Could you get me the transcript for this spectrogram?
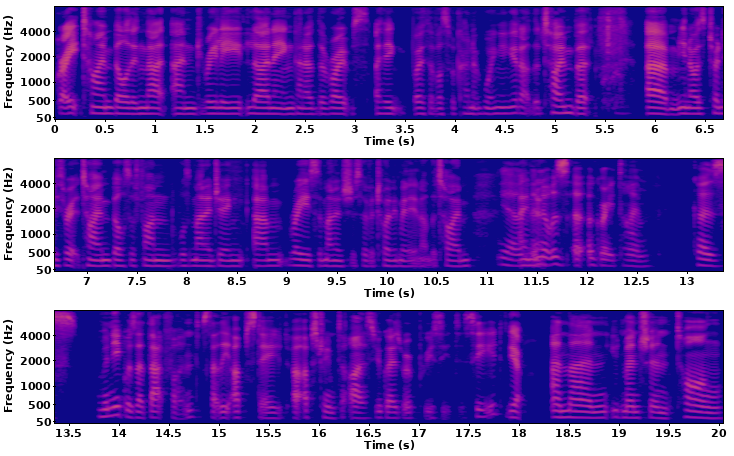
great time building that and really learning kind of the ropes. I think both of us were kind of winging it at the time, but um, you know I was 23 at the time, built a fund, was managing, um, raised and managed just over 20 million at the time. Yeah, I and it was a, a great time because Monik was at that fund, slightly upstate, uh, upstream to us. You guys were pre-seed to seed. Yep. And then you'd mentioned Tong,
